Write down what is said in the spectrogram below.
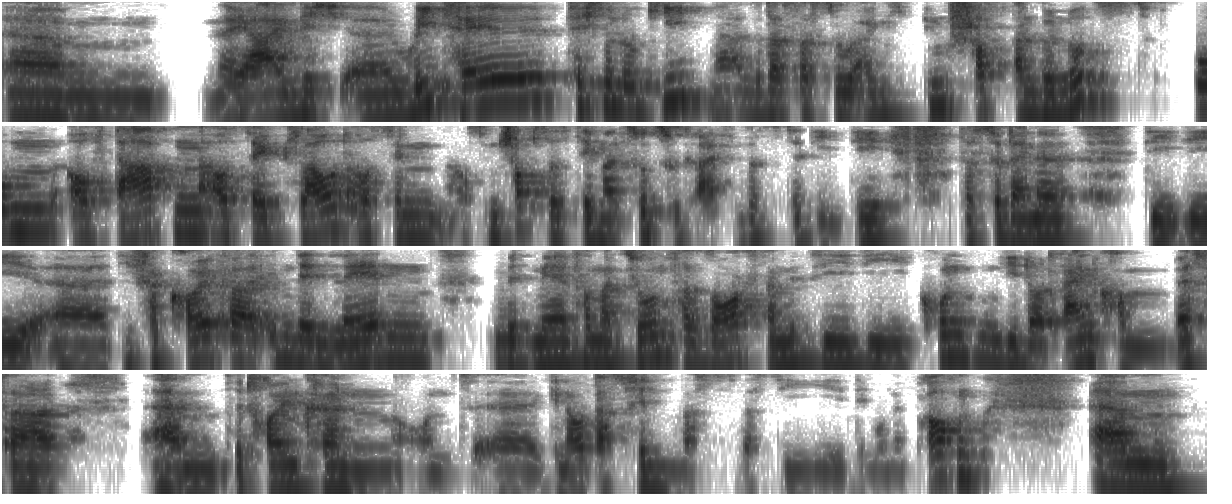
ähm, naja, eigentlich äh, Retail-Technologie, ne? also das, was du eigentlich im Shop dann benutzt um auf Daten aus der Cloud, aus den, aus den Shop-Systemen halt zuzugreifen. Das ist die Idee, dass du deine, die, die, äh, die Verkäufer in den Läden mit mehr Informationen versorgst, damit sie die Kunden, die dort reinkommen, besser ähm, betreuen können und äh, genau das finden, was, was die dem Moment brauchen. Ähm,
